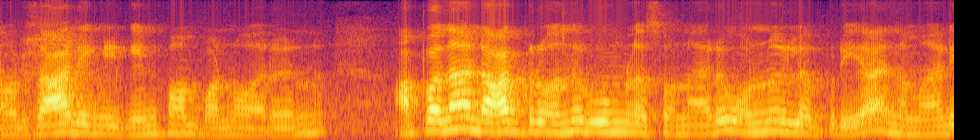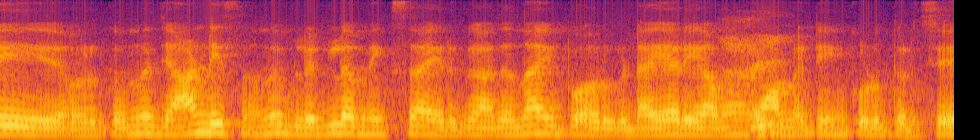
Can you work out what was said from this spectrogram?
அவர் சார் எங்களுக்கு இன்ஃபார்ம் பண்ணுவாருன்னு அப்போ தான் டாக்டர் வந்து ரூமில் சொன்னார் ஒன்றும் இல்லை பிரியா இந்த மாதிரி அவருக்கு வந்து ஜாண்டிஸ் வந்து பிளட்ல மிக்ஸ் ஆகிருக்கு அதுதான் இப்போ அவருக்கு டயரியாவும் வாமிட்டிங் கொடுத்துருச்சு.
